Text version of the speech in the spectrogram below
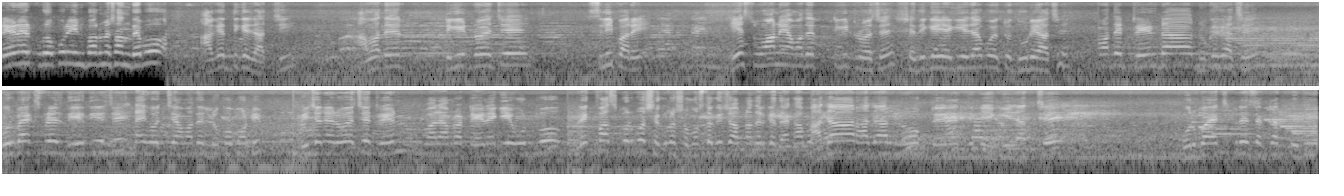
ট্রেনের পুরোপুরি ইনফরমেশান দেব। আগের দিকে যাচ্ছি। আমাদের টিকিট রয়েছে স্লিপারে এস ওয়ানে আমাদের টিকিট রয়েছে, সেদিকেই এগিয়ে যাব, একটু দূরে আছে। আমাদের ট্রেনটা ঢুকে গেছে, পূর্বা এক্সপ্রেস দিয়ে দিয়েছে, এটাই হচ্ছে আমাদের লোকোমোটিভ। পিছনে রয়েছে ট্রেন, এবারে আমরা ট্রেনে গিয়ে উঠবো ব্রেকফাস্ট করব, সেগুলো সমস্ত কিছু আপনাদেরকে দেখাবো। হাজার হাজার লোক ট্রেনের দিকে এগিয়ে যাচ্ছে। পূর্বা এক্সপ্রেস একটা খুবই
